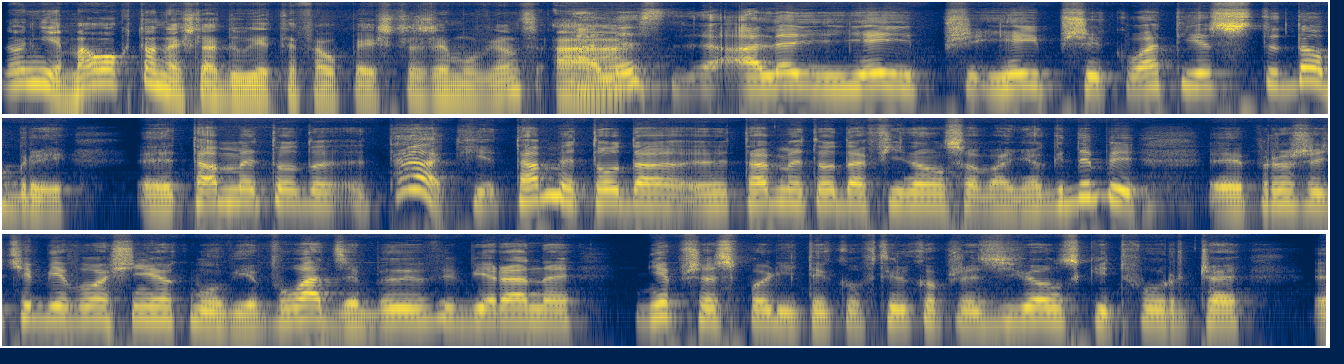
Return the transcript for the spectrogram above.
No nie, mało kto naśladuje TVP, szczerze mówiąc. A... Ale, ale jej, jej przykład jest dobry. E, ta metoda, tak, ta metoda, e, ta metoda finansowania. Gdyby, e, proszę ciebie, właśnie jak mówię, władze były wybierane nie przez polityków, tylko przez związki twórcze, e,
